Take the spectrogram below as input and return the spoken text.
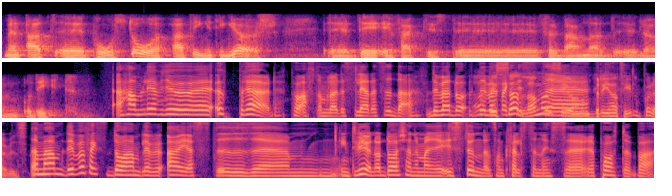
Men att eh, påstå att ingenting görs, eh, det är faktiskt eh, förbannad eh, lögn och dikt. Han blev ju eh, upprörd på Aftonbladets ledarsida. Det var, då, Ja, det det var är faktiskt, sällan man ser eh, honom brinna till på det viset. Nej, men han, det var faktiskt då han blev argast i eh, intervjun och då känner man ju i stunden som kvällstidningsreporter bara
